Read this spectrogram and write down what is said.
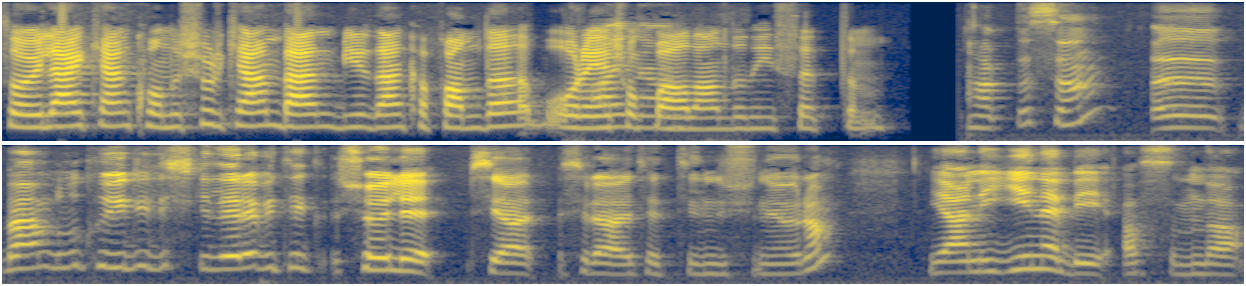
söylerken, konuşurken ben birden kafamda oraya çok Aynen. bağlandığını hissettim. Haklısın. Ee, ben bunu queer ilişkilere bir tek şöyle sirayet ettiğini düşünüyorum. Yani yine bir aslında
